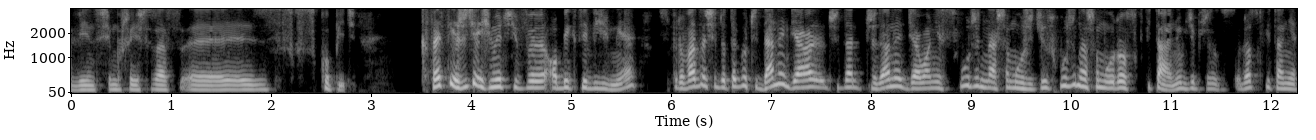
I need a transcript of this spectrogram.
więc się muszę jeszcze raz skupić kwestia życia i śmierci w obiektywizmie sprowadza się do tego, czy dane, dzia czy, da czy dane działanie służy naszemu życiu, służy naszemu rozkwitaniu, gdzie przez rozkwitanie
